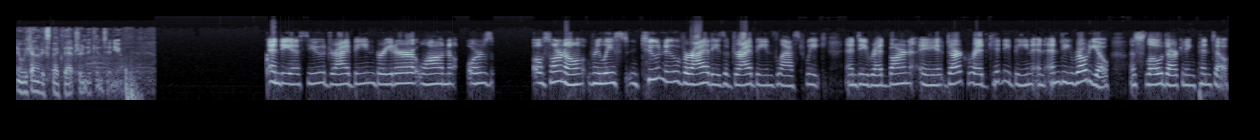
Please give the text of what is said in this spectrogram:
and we kind of expect that trend to continue. NDSU dry bean breeder Juan Orz Osorno released two new varieties of dry beans last week ND Red Barn, a dark red kidney bean, and ND Rodeo, a slow darkening pinto.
